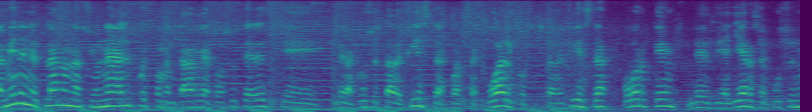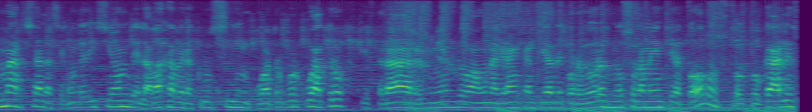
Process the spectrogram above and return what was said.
también en el plano nacional, pues comentarle a todos ustedes que Veracruz está de fiesta, Coatzacoalcos está de fiesta, porque desde ayer se puso en marcha la segunda edición de la Baja Veracruz Sin 4x4, que estará reuniendo a una gran cantidad de corredores, no solamente a todos los locales,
